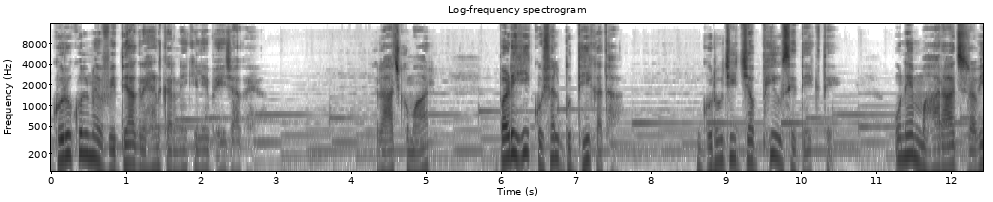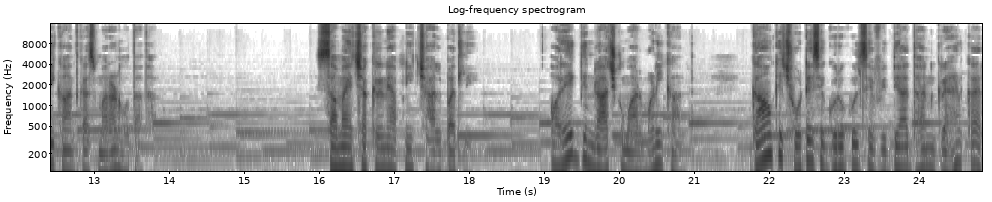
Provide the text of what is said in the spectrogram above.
गुरुकुल में विद्या ग्रहण करने के लिए भेजा गया। राजकुमार बड़ी ही कुशल बुद्धि का था। गुरुजी जब भी उसे देखते, उन्हें महाराज रविकांत का स्मरण होता था। समय चक्र ने अपनी चाल बदली। और एक दिन राजकुमार मणिकांत गाँव के छोटे से गुरुकुल से विद्या धन ग्रहण कर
